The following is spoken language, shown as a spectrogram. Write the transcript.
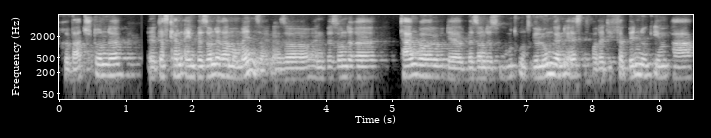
Privatstunde, äh, das kann ein besonderer Moment sein. Also ein besonderer Tango, der besonders gut uns gelungen ist oder die Verbindung im Paar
